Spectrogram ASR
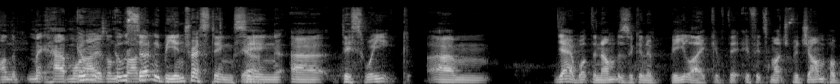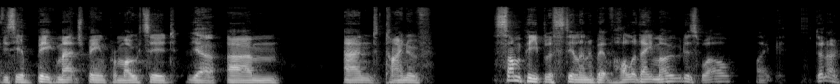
on the have more It will, eyes on it the will product. certainly be interesting seeing uh, this week. Um, yeah, what the numbers are going to be like if the, if it's much of a jump. Obviously, a big match being promoted, yeah. um, and kind of some people are still in a bit of holiday mode as well. Like, don't know.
